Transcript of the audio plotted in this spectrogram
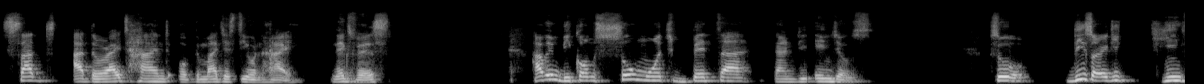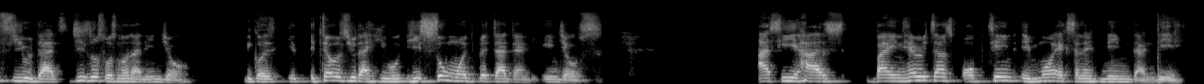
sat at the right hand of the majesty on high. Next verse. Having become so much better than the angels, so this already hints you that Jesus was not an angel because it, it tells you that he he's so much better than the angels. As he has by inheritance obtained a more excellent name than they.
